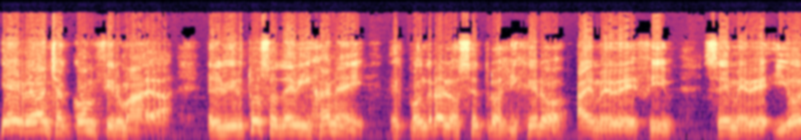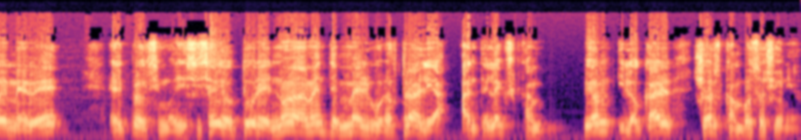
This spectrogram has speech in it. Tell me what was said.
Y hay revancha confirmada. El virtuoso Debbie Haney expondrá los cetros ligeros AMB, FIB, CMB y OMB el próximo 16 de octubre nuevamente en Melbourne, Australia, ante el ex campeón y local George Camboso Jr.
